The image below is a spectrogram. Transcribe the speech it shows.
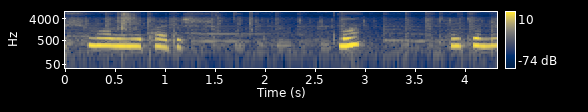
Şunu alayım yeterdir. Lan kendi kendine.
